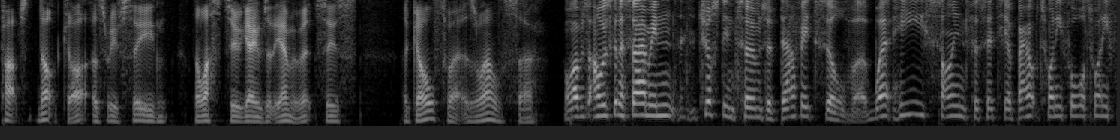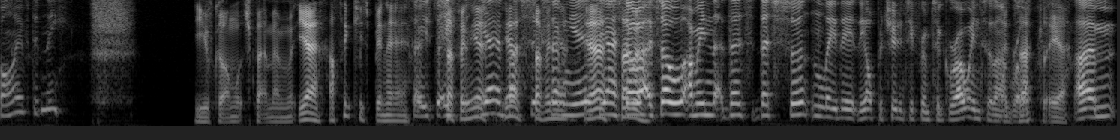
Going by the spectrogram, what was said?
perhaps not got, as we've seen the last two games at the Emirates, is a goal threat as well. So well, I was I was going to say, I mean, just in terms of David Silva, where he signed for City about 24, 25, didn't he? You've got a much better memory. Yeah, I think he's been here so he's, seven years. Yeah, about yeah, six, seven, seven years. Yeah, yeah. so so I mean, there's there's certainly the, the opportunity for him to grow into that exactly, role. Exactly. Yeah. Um,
